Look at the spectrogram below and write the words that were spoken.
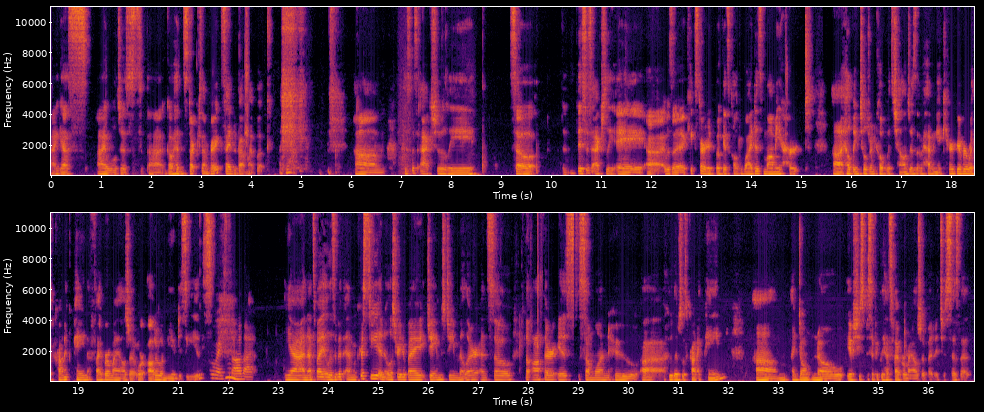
I guess I will just uh, go ahead and start because I'm very excited about my book. Um, this was actually so. This is actually a uh, it was a kickstarted book. It's called "Why Does Mommy Hurt." Uh, helping children cope with challenges of having a caregiver with chronic pain, fibromyalgia, or autoimmune disease. Oh, I saw that. Yeah, and that's by Elizabeth M. Christie and illustrated by James G. Miller. And so the author is someone who uh, who lives with chronic pain. Um, I don't know if she specifically has fibromyalgia, but it just says that.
